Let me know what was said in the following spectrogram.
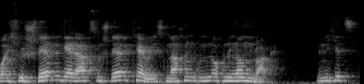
boah, ich will schwere Get-Ups und schwere Carries machen und noch einen Long Ruck. Wenn ich jetzt,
